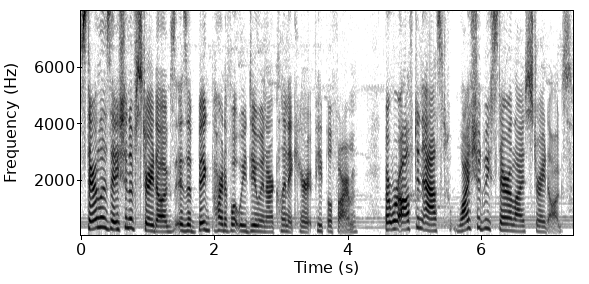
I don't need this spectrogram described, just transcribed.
Sterilization of stray dogs is a big part of what we do in our clinic here at People Farm, but we're often asked, why should we sterilize stray dogs?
